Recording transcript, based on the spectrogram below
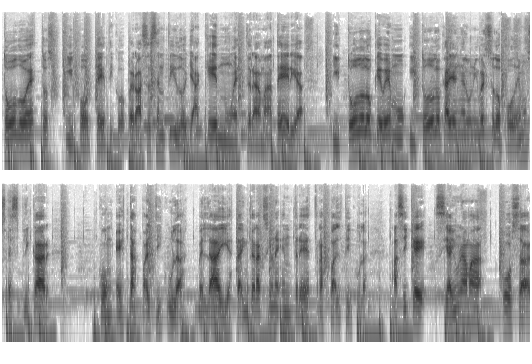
Todo esto es hipotético, pero hace sentido ya que nuestra materia y todo lo que vemos y todo lo que hay en el universo lo podemos explicar con estas partículas, ¿verdad? Y estas interacciones entre estas partículas. Así que si hay una cosa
